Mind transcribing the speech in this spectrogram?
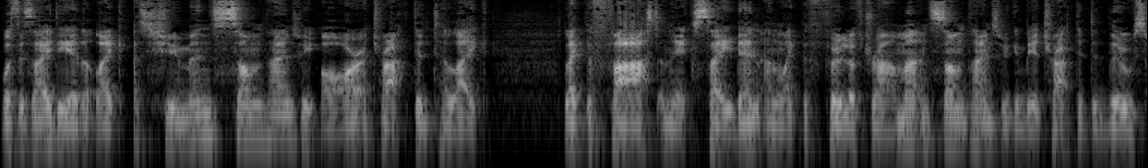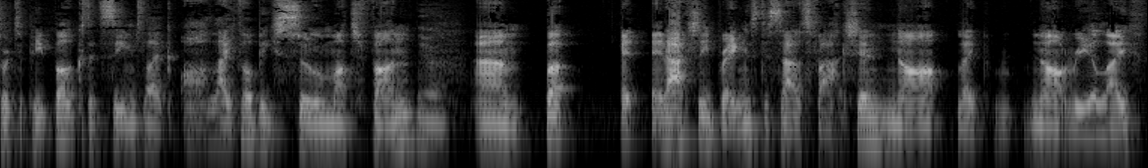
was this idea that, like, as humans, sometimes we are attracted to, like, like the fast and the exciting and like the full of drama. And sometimes we can be attracted to those sorts of people because it seems like oh life will be so much fun. Yeah. um, but it, it actually brings dissatisfaction not like not real life.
